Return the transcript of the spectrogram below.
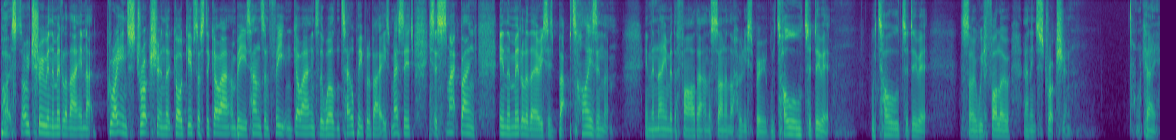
but it's so true in the middle of that, in that great instruction that God gives us to go out and be his hands and feet and go out into the world and tell people about his message. He says, smack bang in the middle of there, he says, baptizing them in the name of the Father and the Son and the Holy Spirit. We're told to do it. We're told to do it. So we follow an instruction. Okay.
